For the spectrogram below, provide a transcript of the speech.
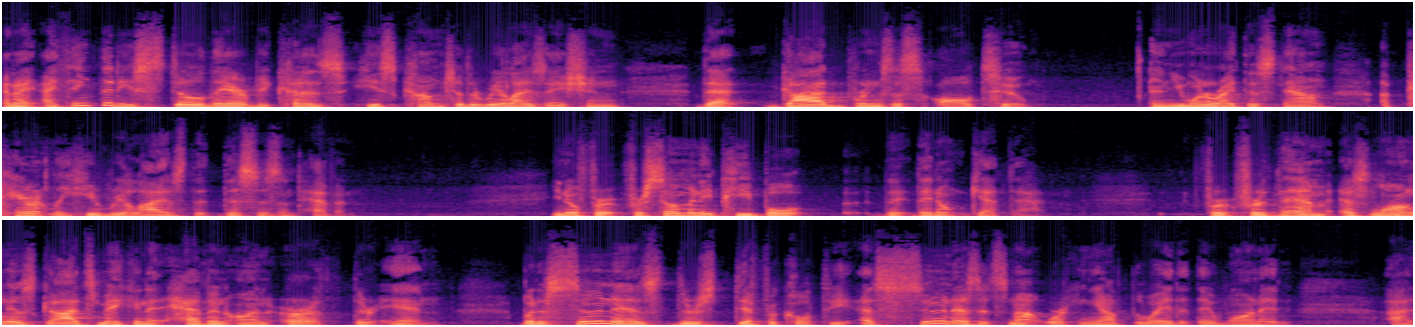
And I, I think that he's still there because he's come to the realization that God brings us all to. And you want to write this down. Apparently, he realized that this isn't heaven. You know, for, for so many people, they, they don't get that. For, for them, as long as God's making it heaven on earth, they're in. But as soon as there's difficulty, as soon as it's not working out the way that they wanted, uh,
